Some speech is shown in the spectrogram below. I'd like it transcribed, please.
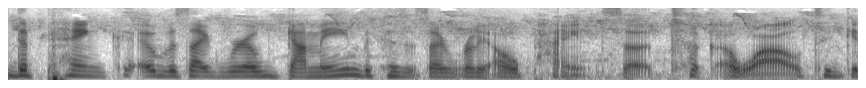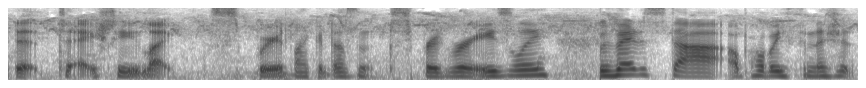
the pink it was like real gummy because it's like really old paint so it took a while to get it to actually like spread like it doesn't spread very easily we've made a start I'll probably finish it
